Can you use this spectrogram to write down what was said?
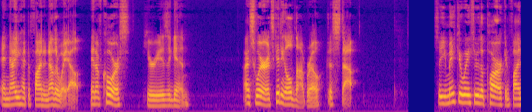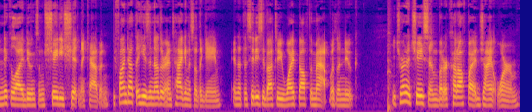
And now you have to find another way out. And of course, here he is again. I swear, it's getting old now, bro. Just stop. So you make your way through the park and find Nicholai doing some shady shit in a cabin. You find out that he's another antagonist of the game, and that the city's about to be wiped off the map with a nuke. You try to chase him, but are cut off by a giant worm.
